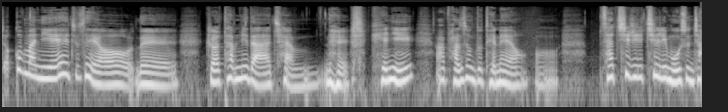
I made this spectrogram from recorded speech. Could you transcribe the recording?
조금만 이해해 주세요. 네. 그렇답니다. 참. 네. 괜히, 아, 반성도 되네요. 어. 4717님 옷은 저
